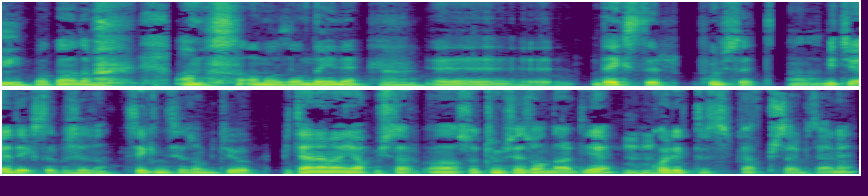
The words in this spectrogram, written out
İyi. Bak ona da Amaz- Amazon'da yine eee, Dexter full set. Bitiyor ya Dexter bu sezon. 8. sezon bitiyor. Bir tane hemen yapmışlar. Ondan sonra tüm sezonlar diye. Collectors yapmışlar bir tane.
